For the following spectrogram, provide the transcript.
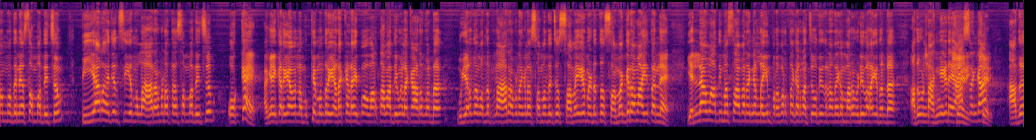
സംബന്ധിനെ സംബന്ധിച്ചും പി ആർ ഏജൻസി എന്നുള്ള ആരോപണത്തെ സംബന്ധിച്ചും ഒക്കെ അങ്ങേക്കറിയാമല്ലോ. മുഖ്യമന്ത്രി ഇടയ്ക്കിടെ ഇപ്പോൾ വാർത്താ മാധ്യമങ്ങളെ കാണുന്നുണ്ട്. ഉയർന്നു വന്നിട്ടുള്ള ആരോപണങ്ങളെ സംബന്ധിച്ച് സമയമെടുത്ത് സമഗ്രമായി തന്നെ എല്ലാ മാധ്യമ സ്ഥാപനങ്ങളിലെയും പ്രവർത്തകരുടെ ചോദ്യത്തിന് അദ്ദേഹം മറുപടി പറയുന്നുണ്ട്. അതുകൊണ്ട് അങ്ങയുടെ ആശങ്ക അത്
